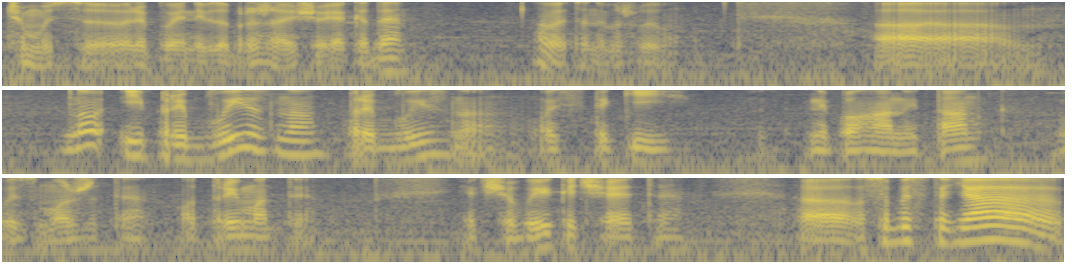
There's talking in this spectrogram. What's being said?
Чомусь е, реплей не відображає, що я КД, але це не важливо. А, ну і приблизно, приблизно ось такий непоганий танк ви зможете отримати, якщо ви качаєте. Е, особисто я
